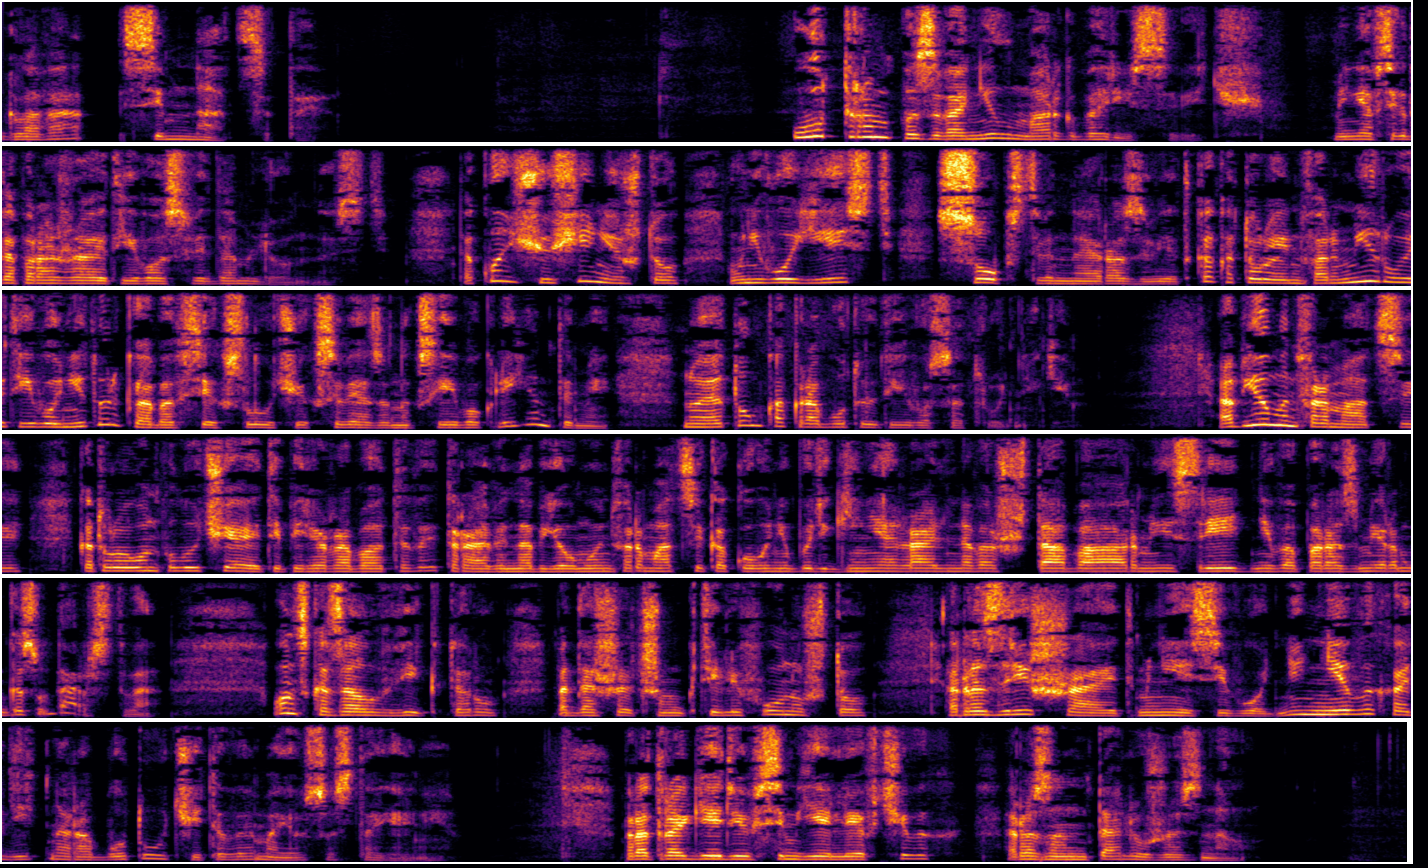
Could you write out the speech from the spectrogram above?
Глава 17 Утром позвонил Марк Борисович. Меня всегда поражает его осведомленность. Такое ощущение, что у него есть собственная разведка, которая информирует его не только обо всех случаях, связанных с его клиентами, но и о том, как работают его сотрудники. Объем информации, которую он получает и перерабатывает, равен объему информации какого-нибудь генерального штаба армии среднего по размерам государства. Он сказал Виктору, подошедшему к телефону, что разрешает мне сегодня не выходить на работу, учитывая мое состояние. Про трагедию в семье Левчевых Розенталь уже знал.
